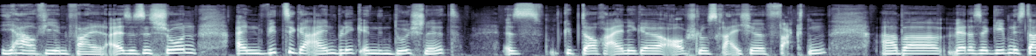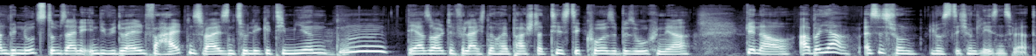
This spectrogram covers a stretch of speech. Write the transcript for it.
Ja, auf jeden Fall. Also es ist schon ein witziger Einblick in den Durchschnitt. Es gibt auch einige aufschlussreiche Fakten. Aber wer das Ergebnis dann benutzt, um seine individuellen Verhaltensweisen zu legitimieren, hm, der sollte vielleicht noch ein paar Statistikkurse besuchen, ja. Genau, aber ja, es ist schon lustig und lesenswert.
